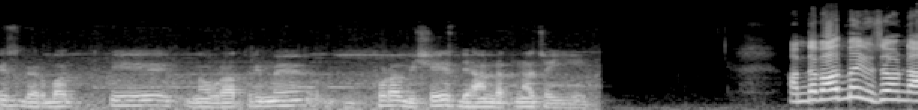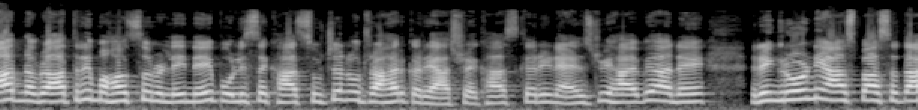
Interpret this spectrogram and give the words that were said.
इस गरबा के नवरात्रि में थोड़ा विशेष ध्यान रखना चाहिए। અમદાવાદમાં યોજાનાર નવરાત્રી મહોત્સવને લઈને પોલીસે ખાસ સૂચનો જાહેર કર્યા છે. ખાસ કરીને એસજી હાઈવે અને રિંગ રોડની આસપાસ થતા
